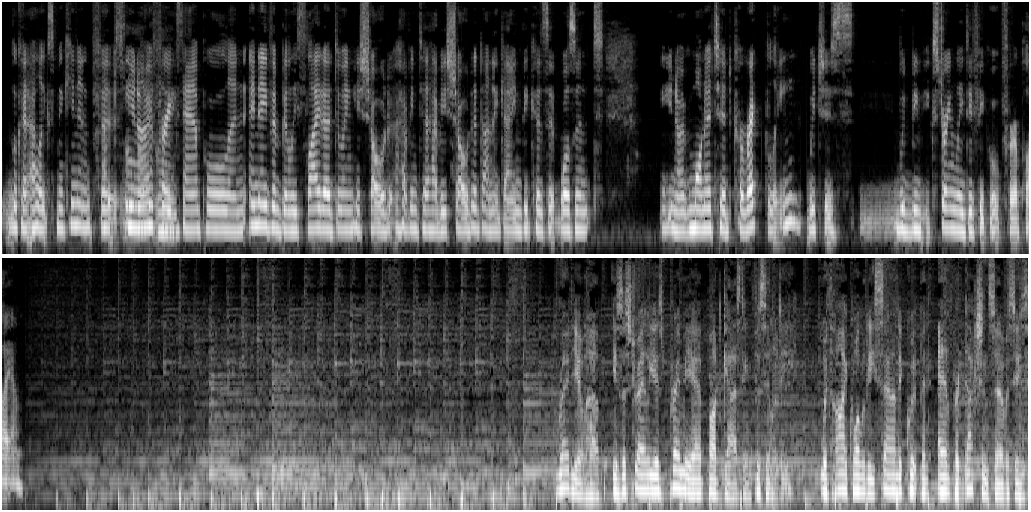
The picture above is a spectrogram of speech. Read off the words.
Look at Alex McKinnon for you know, for example, and and even Billy Slater doing his shoulder, having to have his shoulder done again because it wasn't you know monitored correctly, which is would be extremely difficult for a player. Radio Hub is Australia's premier podcasting facility. With high quality sound equipment and production services,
